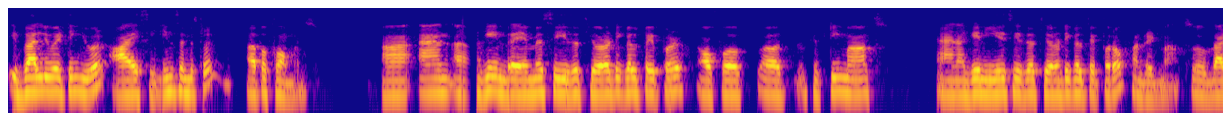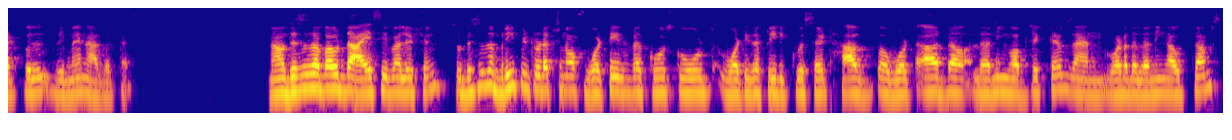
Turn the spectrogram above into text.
evaluating your IIC in semester uh, performance. Uh, and again, the MSc is a theoretical paper of uh, 50 marks and again, EAC is a theoretical paper of 100 marks. So that will remain as a test. Now, this is about the IIC evaluation. So this is a brief introduction of what is the course code, what is a prerequisite, how, uh, what are the learning objectives and what are the learning outcomes,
